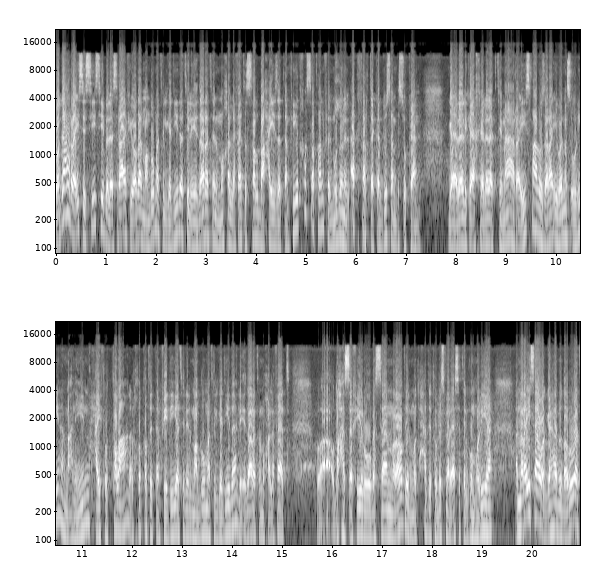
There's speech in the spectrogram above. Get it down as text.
وجه الرئيس السيسي بالإسراع في وضع المنظومة الجديدة لإدارة المخلفات الصلبة حيز التنفيذ خاصة في المدن الأكثر تكدسا بالسكان. جاء ذلك خلال اجتماع الرئيس مع الوزراء والمسؤولين المعنيين حيث اطلع على الخطة التنفيذية للمنظومة الجديدة لإدارة المخلفات. وأوضح السفير بسام راضي المتحدث باسم رئاسة الجمهورية أن الرئيس وجه بضرورة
